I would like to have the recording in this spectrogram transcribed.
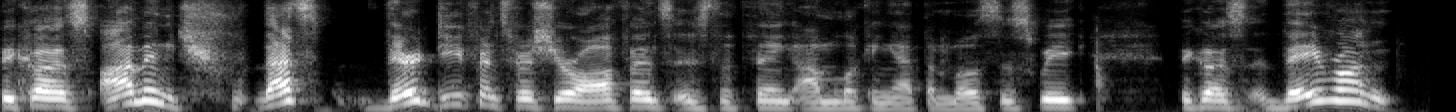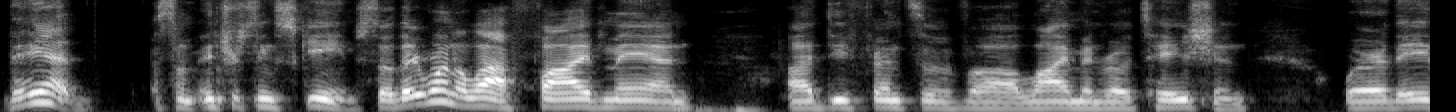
because I'm in. That's their defense versus your offense is the thing I'm looking at the most this week, because they run. They had some interesting schemes. So they run a lot of five man uh, defensive uh, lineman rotation, where they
